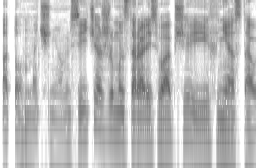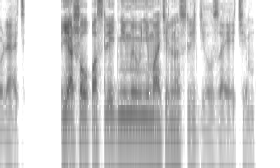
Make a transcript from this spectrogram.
потом начнем. Сейчас же мы старались вообще их не оставлять. Я шел последним и внимательно следил за этим.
